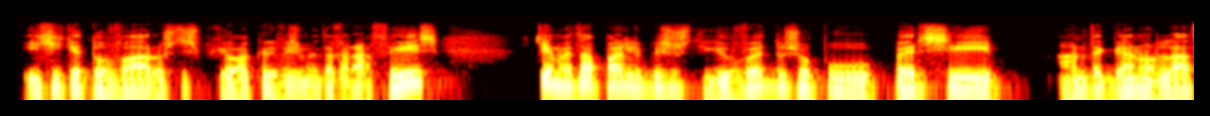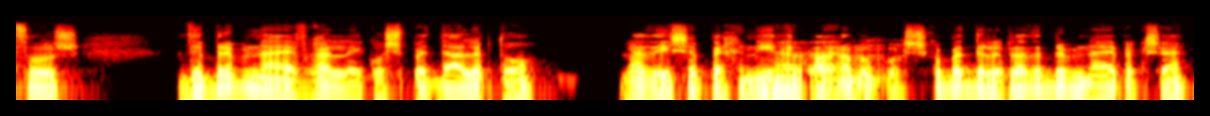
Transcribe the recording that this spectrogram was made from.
είχε και το βάρος της πιο ακριβής μεταγραφής και μετά πάλι πίσω στη Juventus όπου πέρσι, αν δεν κάνω λάθος, δεν πρέπει να έβγαλε 25 λεπτό. Δηλαδή σε παιχνίδι ναι, πάνω από 25 λεπτά δεν πρέπει να έπαιξε.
